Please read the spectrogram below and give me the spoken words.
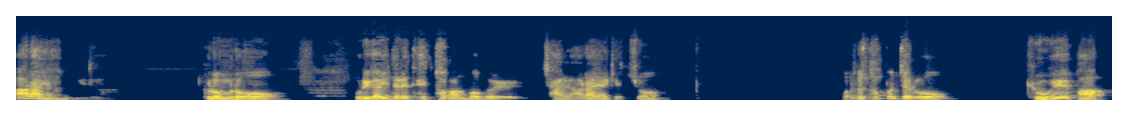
알아야 합니다. 그러므로 우리가 이들의 대처 방법을 잘 알아야겠죠. 먼저 첫 번째로 교회 밖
